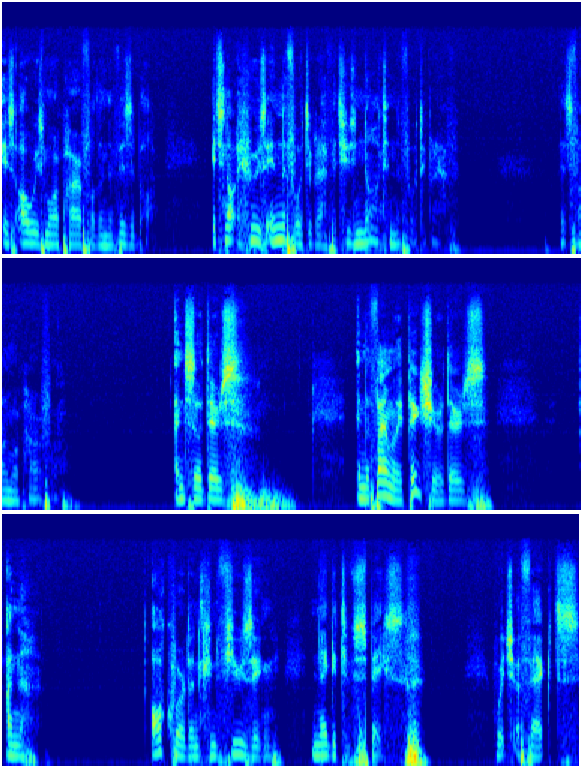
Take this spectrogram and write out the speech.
is always more powerful than the visible. It's not who's in the photograph, it's who's not in the photograph. That's far more powerful. And so there's in the family picture, there's an awkward and confusing negative space which affects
